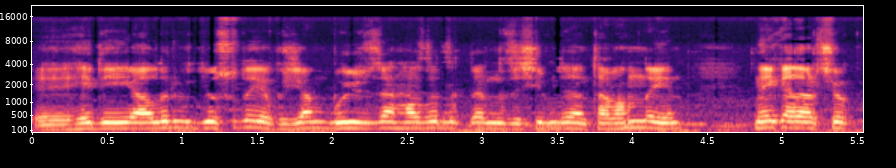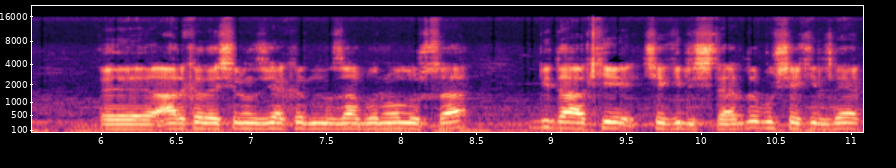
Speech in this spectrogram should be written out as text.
e, hediyeyi alır videosu da yapacağım. Bu yüzden hazırlıklarınızı şimdiden tamamlayın. Ne kadar çok e, arkadaşınız yakınınız abone olursa bir dahaki çekilişlerde bu şekilde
